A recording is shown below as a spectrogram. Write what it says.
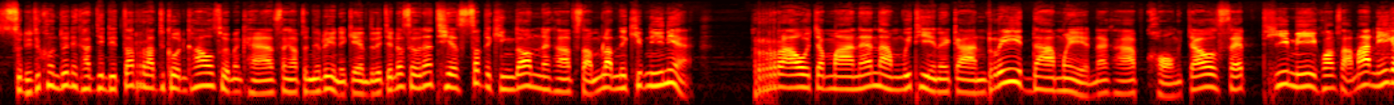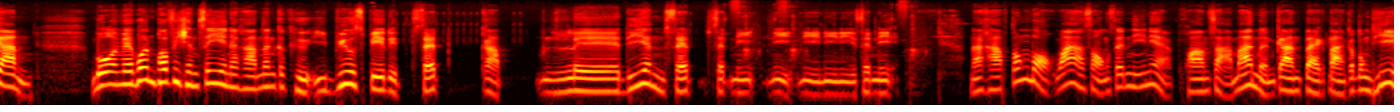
สวัสดีทุกคนด้วยนะครับ ยินดีต้อนรับทุกคนเข้าสู่มันแคสนะครับตอนนี้เราอยู่ในเกม The Legend of Zelda Tears of the Kingdom นะครับสำหรับในคลิปนี้เนี่ย เราจะมาแนะนำวิธีในการรีดดาเมจนะครับ ของเจ้าเซตที่มีความสามารถนี้กันบน Weapon Proficiency นะครับ นั่นก็คือ Evil Spirit Set กับ Radiant Set เซตนี้นี่นี่นี่นี่เซตนี้นะครับ ต้องบอกว่า 2 เซตนี้เนี่ยความสามารถเหมือนกันแตกต่างกันตรงที่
